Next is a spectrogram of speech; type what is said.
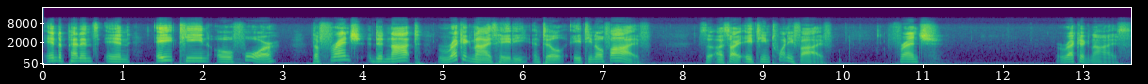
independence in 1804, the French did not recognize Haiti until 1805. So, uh, sorry, 1825. French recognize.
